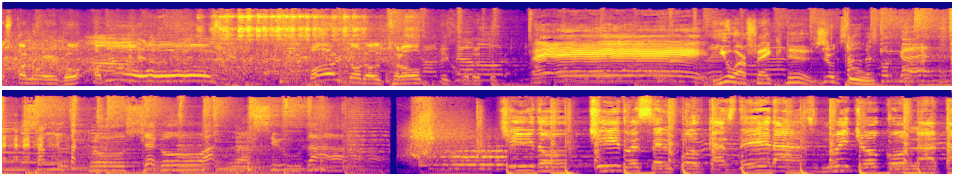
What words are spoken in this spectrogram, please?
Hasta luego. Adiós. Bye, Donald Trump, hijo de tu... You are fake news. YouTube. Santa Claus llegó a la ciudad. Chido, chido es el podcast de Eras, no hay chocolate.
